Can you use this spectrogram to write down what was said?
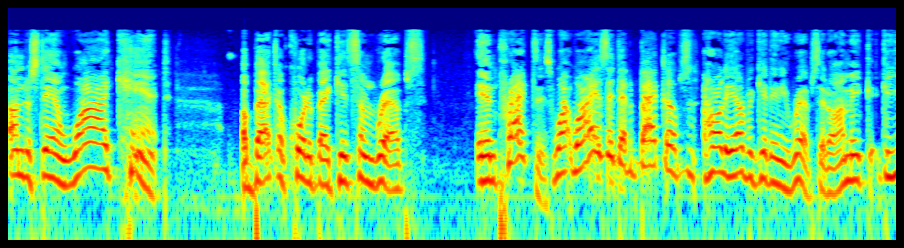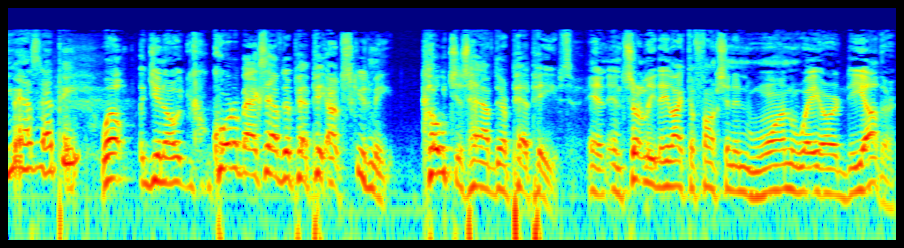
understand why can't a backup quarterback get some reps in practice? Why, why is it that backups hardly ever get any reps at all? I mean, c- can you answer that, Pete? Well, you know, quarterbacks have their pet peeves. Uh, excuse me, coaches have their pet peeves, and, and certainly they like to function in one way or the other.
